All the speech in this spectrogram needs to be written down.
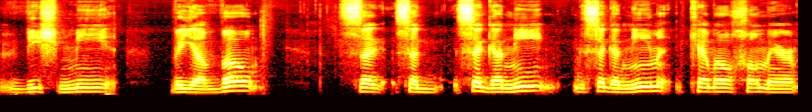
vishmi v'yavo segani seganim kemo homer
